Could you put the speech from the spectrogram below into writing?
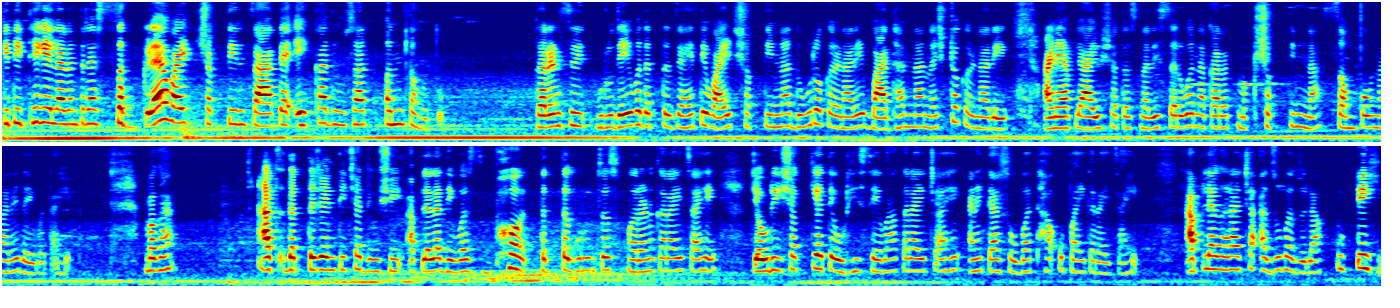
की तिथे गेल्यानंतर ह्या सगळ्या वाईट शक्तींचा त्या एका दिवसात अंत होतो. कारण श्री गुरुदेव दत्त जे आहे ते वाईट शक्तींना दूर करणारे बाधांना नष्ट करणारे आणि आपल्या आयुष्यात असणारी सर्व नकारात्मक शक्तींना संपवणारे दैवत आहेत. बघा आज दत्त जयंतीच्या दिवशी आपल्याला दिवसभर दत्तगुरूंचं स्मरण करायचं आहे. जेवढी शक्य तेवढी सेवा करायची आहे आणि त्यासोबत हा उपाय करायचा आहे. आपल्या घराच्या आजूबाजूला कुठेही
